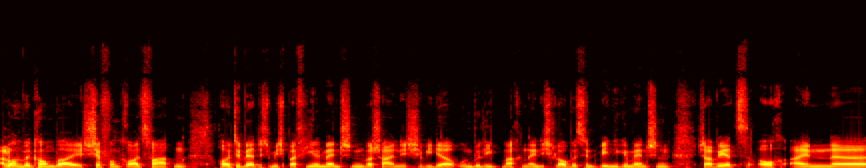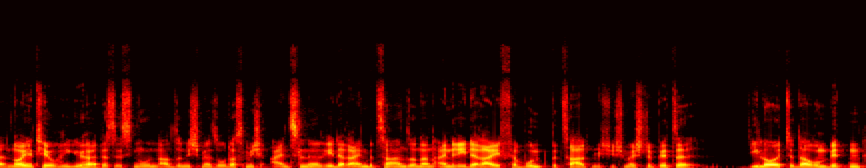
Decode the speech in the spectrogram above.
Hallo und willkommen bei Schiff und Kreuzfahrten. Heute werde ich mich bei vielen Menschen wahrscheinlich wieder unbeliebt machen, denn ich glaube, es sind wenige Menschen. Ich habe jetzt auch eine neue Theorie gehört. Es ist nun also nicht mehr so, dass mich einzelne Reedereien bezahlen, sondern ein Reedereiverbund bezahlt mich. Ich möchte bitte die Leute darum bitten,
